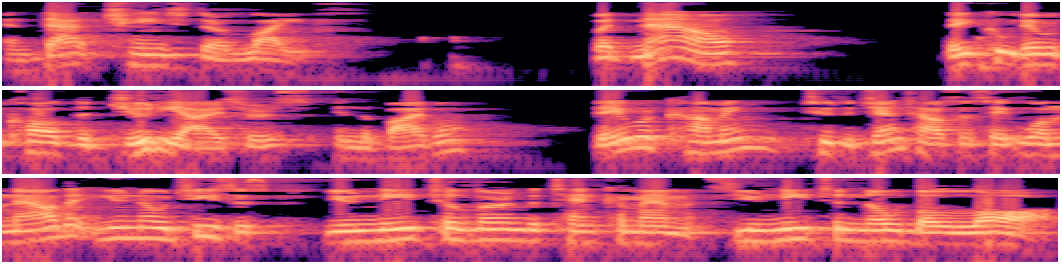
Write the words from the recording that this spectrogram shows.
And that changed their life. But now, they, they were called the Judaizers in the Bible. They were coming to the Gentiles and say, well, now that you know Jesus, you need to learn the Ten Commandments. You need to know the law.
